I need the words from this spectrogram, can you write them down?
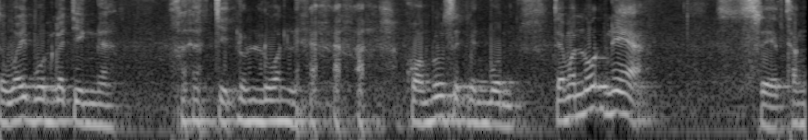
สวยบุญก็จริงนะจิตล้วนๆเลยความรู้สึกเป็นบุญ แต่มนุษย์เนี่ย เสพทั้ง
